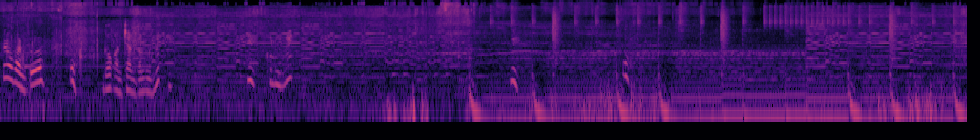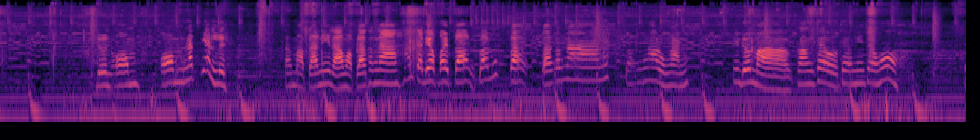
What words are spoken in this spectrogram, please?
ไม่รู้กันเปื้อโอ้ดอกอัญชันก็ลุยเม็ดนี่ก็ลุยเม็ดนี่เดินออมออมนัดเย็นเลย ปลาหมาปลานี่แล้วหมาปลาข้างหน้าอันกะเดียวไปปลาปลานู้ปลาปลาข้างหน้านู้ปลาข้างหน้าโรงงานนี่เดินมากลางแถวแถวนี้แถวห้อแถ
